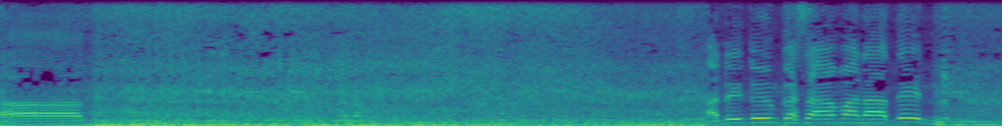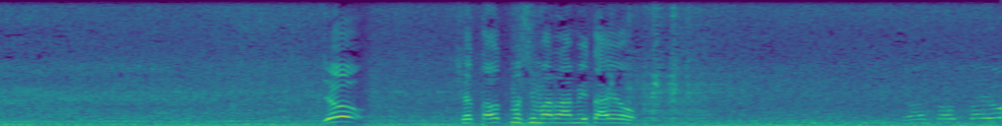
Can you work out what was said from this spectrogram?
At ano? Ano ito yung kasama natin? Jo, shout out mo si marami tayo. Shout out tayo,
